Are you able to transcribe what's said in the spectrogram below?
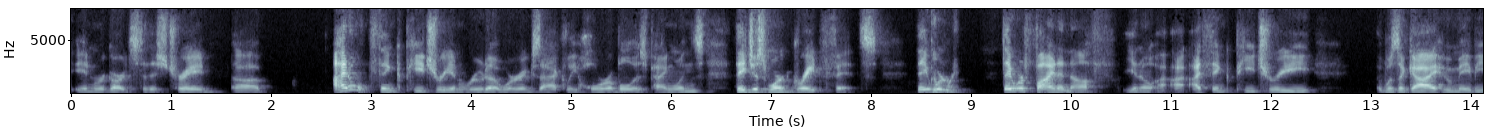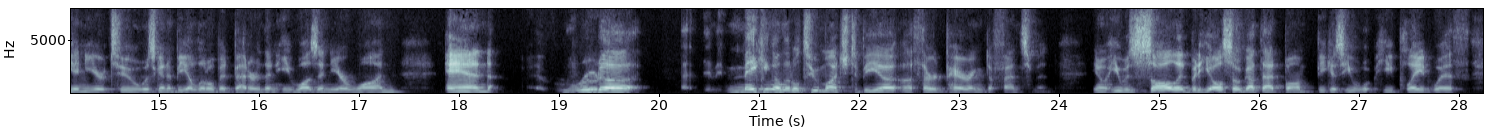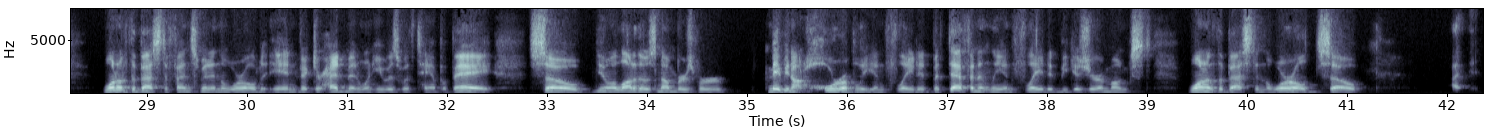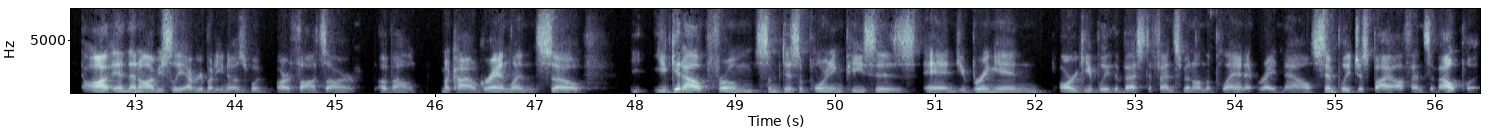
in regards to this trade, uh, I don't think Petry and Rutta were exactly horrible as Penguins. They just weren't great fits. They Good were point. they were fine enough. You know, I, I think Petry was a guy who maybe in year two was going to be a little bit better than he was in year one. And Rutta making a little too much to be a, a, third pairing defenseman. You know, he was solid, but he also got that bump because he he played with one of the best defensemen in the world in Victor Hedman when he was with Tampa Bay. So, you know, a lot of those numbers were maybe not horribly inflated, but definitely inflated because you're amongst one of the best in the world. So, uh, and then obviously everybody knows what our thoughts are about Mikael Granlund. So, you get out from some disappointing pieces and you bring in arguably the best defenseman on the planet right now simply just by offensive output.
